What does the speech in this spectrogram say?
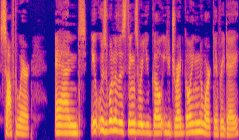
software, and it was one of those things where you go, you dread going to work every day,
